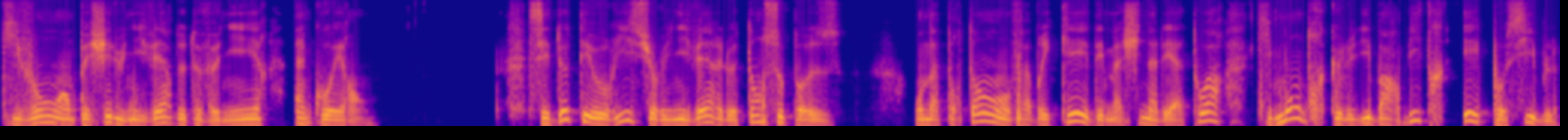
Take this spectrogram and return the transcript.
qui vont empêcher l'univers de devenir incohérent. Ces deux théories sur l'univers et le temps s'opposent. On a pourtant fabriqué des machines aléatoires qui montrent que le libre arbitre est possible.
